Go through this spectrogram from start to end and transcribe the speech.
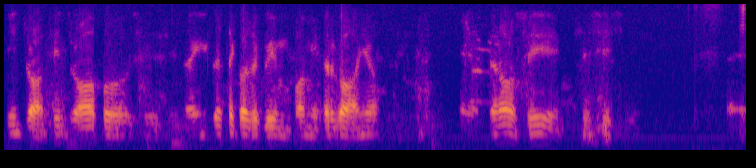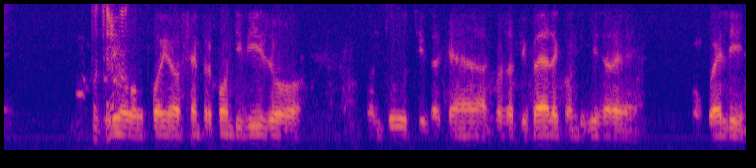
Fin troppo, fin troppo sì, sì. queste cose qui un po' mi vergogno, eh, però sì, sì, sì. sì. Eh, potremmo... Io poi ho sempre condiviso con tutti perché la cosa più bella è condividere con quelli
